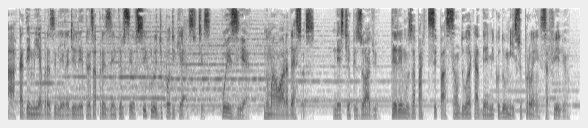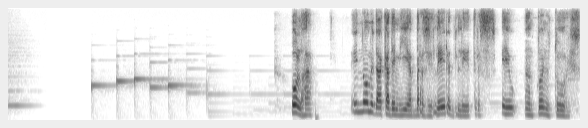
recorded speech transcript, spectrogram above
A Academia Brasileira de Letras apresenta o seu ciclo de podcasts, Poesia, numa hora dessas. Neste episódio, teremos a participação do acadêmico Domício Proença Filho. Olá, em nome da Academia Brasileira de Letras, eu, Antônio Torres,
